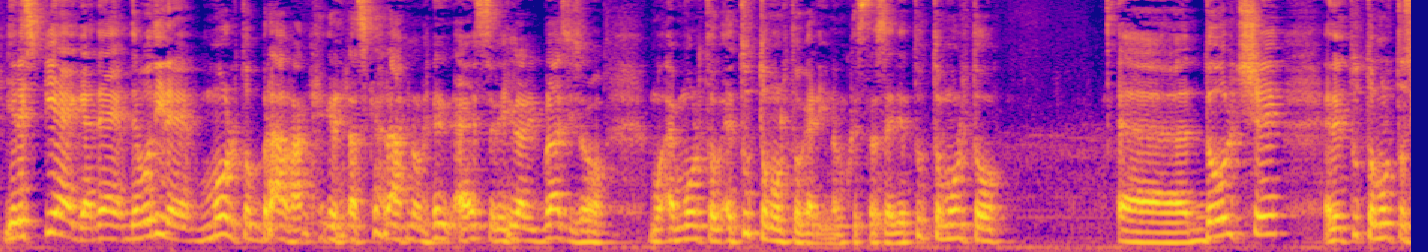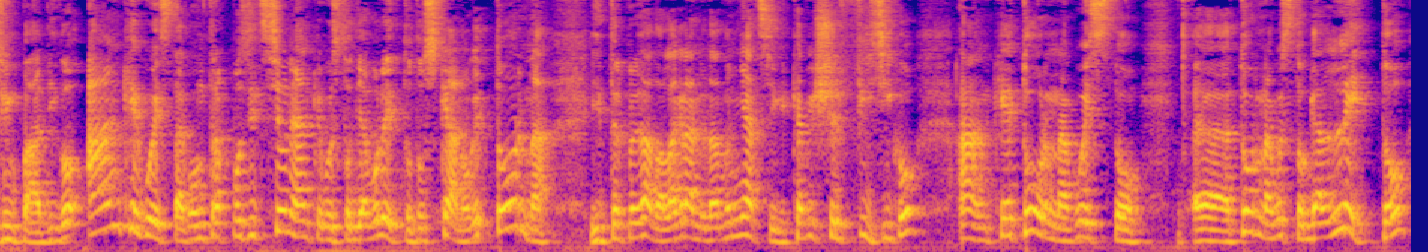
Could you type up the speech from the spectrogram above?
gliele spiega ed è devo dire molto brava anche Greta Scarano a essere Hilary Blasi sono, è, molto, è tutto molto carino in questa serie è tutto molto eh, dolce ed è tutto molto simpatico. Anche questa contrapposizione, anche questo diavoletto toscano che torna, interpretato alla grande da Tognazzi che capisce il fisico, anche torna questo, eh, torna questo galletto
